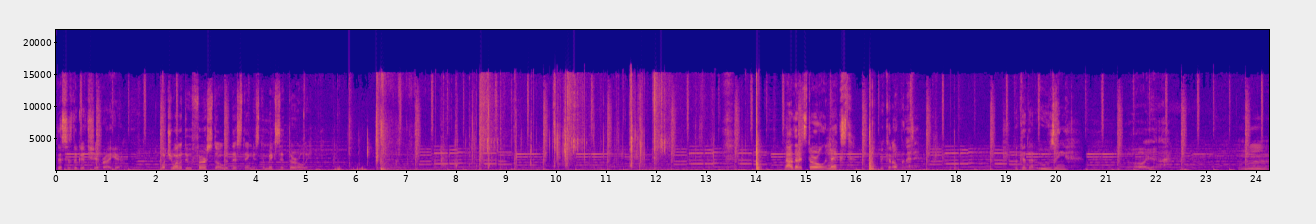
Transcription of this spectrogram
This is the good shit right here. What you want to do first though with this thing is to mix it thoroughly. Now that it's thoroughly mixed, we can open it. Look at that oozing. Oh yeah. Mmm.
